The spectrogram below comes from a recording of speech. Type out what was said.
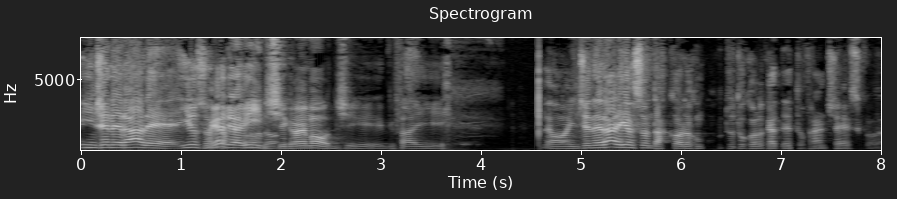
in- generale, io sono Magari la d'accordo. vinci come Moggi, li fai... No, in generale io sono d'accordo con tutto quello che ha detto Francesco.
